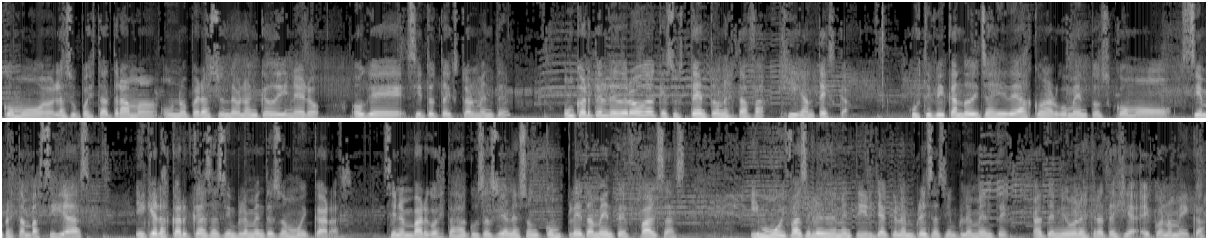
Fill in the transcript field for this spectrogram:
como la supuesta trama, una operación de blanqueo de dinero o que, cito textualmente, un cartel de droga que sustenta una estafa gigantesca, justificando dichas ideas con argumentos como siempre están vacías y que las carcasas simplemente son muy caras. Sin embargo, estas acusaciones son completamente falsas y muy fáciles de mentir ya que la empresa simplemente ha tenido una estrategia económica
